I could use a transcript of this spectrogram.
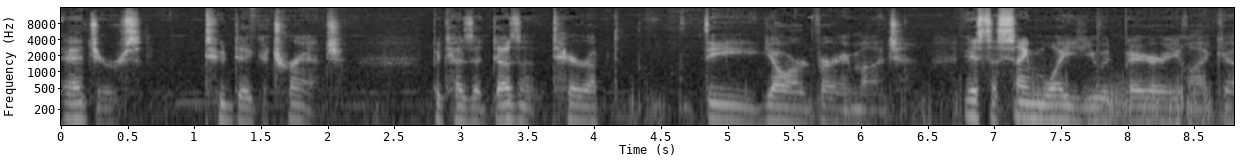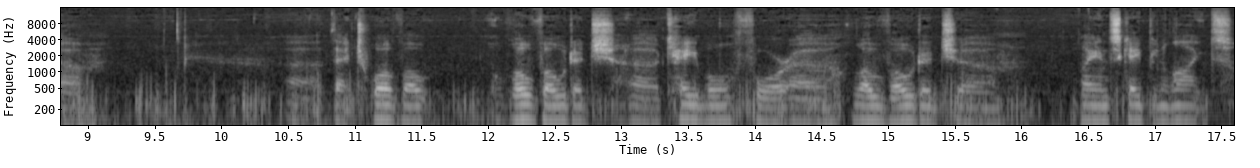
edgers to dig a trench. Because it doesn't tear up the yard very much. It's the same way you would bury like um, uh, that 12 volt low voltage uh, cable for uh, low voltage uh, landscaping lights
